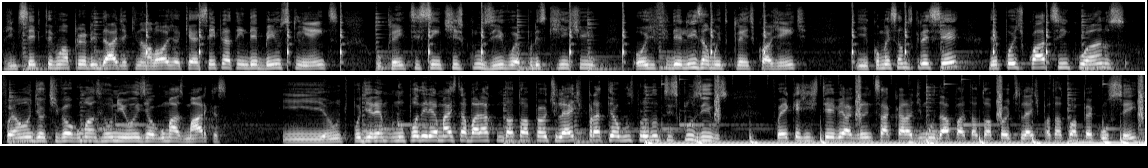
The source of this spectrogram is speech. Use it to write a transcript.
A gente sempre teve uma prioridade aqui na loja, que é sempre atender bem os clientes, o cliente se sentir exclusivo. É por isso que a gente hoje fideliza muito o cliente com a gente. E começamos a crescer. Depois de 4, 5 anos, foi onde eu tive algumas reuniões em algumas marcas. E eu não poderia, não poderia mais trabalhar com Tatuapé Outlet para ter alguns produtos exclusivos. Foi aí que a gente teve a grande sacada de mudar para Tatuapé Outlet, para Tatuapé Conceito.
